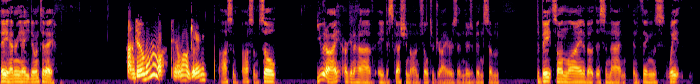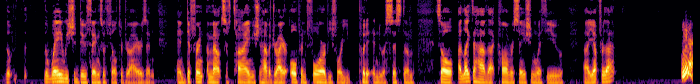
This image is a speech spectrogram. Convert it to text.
Hey Henry, how you doing today? I'm doing well. Doing well, Gary. Awesome, awesome. So you and I are going to have a discussion on filter dryers, and there's been some debates online about this and that, and, and things. Way the the way we should do things with filter dryers, and and different amounts of time you should have a dryer open for before you put it into a system. So I'd like to have that conversation with you. Uh, you up for that? Yeah,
